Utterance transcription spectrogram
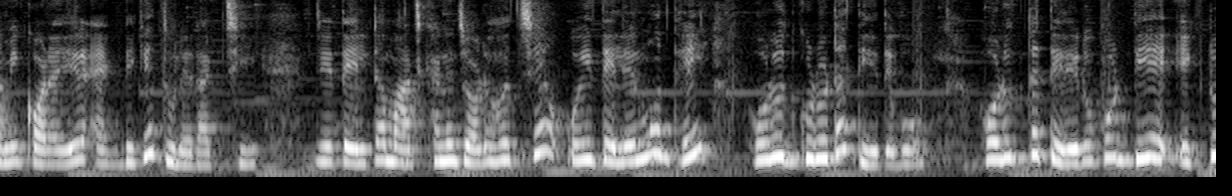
আমি কড়াইয়ের একদিকে তুলে রাখছি। যে তেলটা মাঝখানে জড়ো হচ্ছে, ওই তেলের মধ্যেই হলুদ গুঁড়োটা দিয়ে দেবো। হলুদটা তেলের উপর দিয়ে একটু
